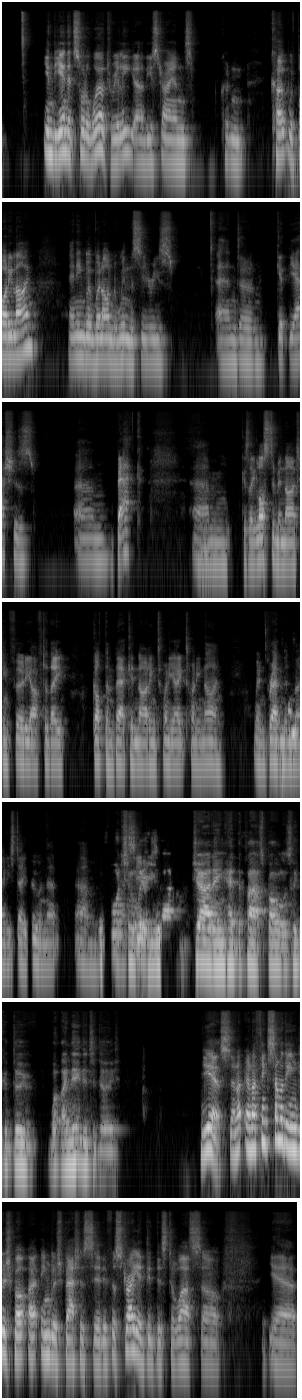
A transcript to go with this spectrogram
in the end, it sort of worked. Really, uh, the Australians couldn't cope with bodyline, and England went on to win the series and um, get the Ashes um, back because they lost them in 1930 after they got them back in 1928-29 when Bradman made his debut in that. Um, Unfortunately, series. um, Jardine had the fast bowlers who could do what they needed to do. Yes, and I- and I think some of the English uh, English batters said if Australia did this to us, so yeah,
